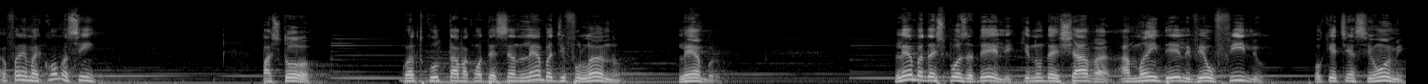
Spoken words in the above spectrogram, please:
Eu falei, mas como assim? Pastor, enquanto o culto estava acontecendo, lembra de Fulano? Lembro. Lembra da esposa dele que não deixava a mãe dele ver o filho porque tinha ciúme?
